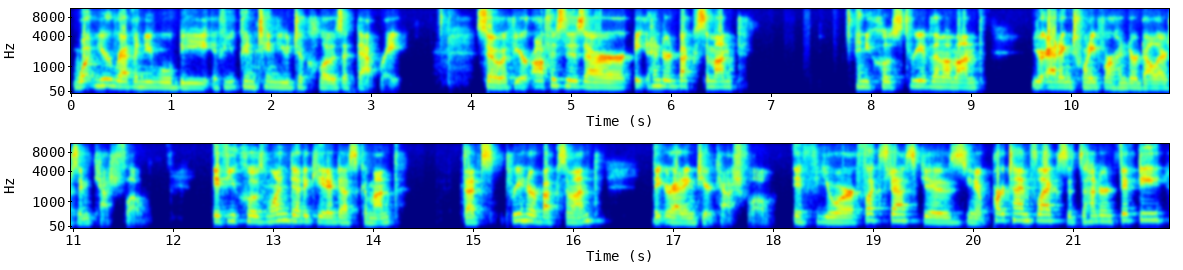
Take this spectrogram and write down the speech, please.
what your revenue will be if you continue to close at that rate. So if your offices are 800 bucks a month and you close 3 of them a month, you're adding $2400 in cash flow. If you close one dedicated desk a month, that's 300 bucks a month that you're adding to your cash flow. If your flex desk is, you know, part-time flex, it's 150,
